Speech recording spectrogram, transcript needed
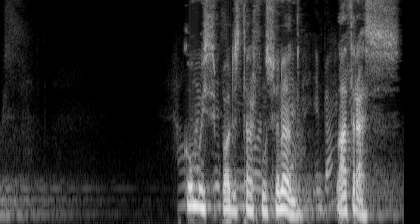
Como isso pode estar funcionando? Lá atrás.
